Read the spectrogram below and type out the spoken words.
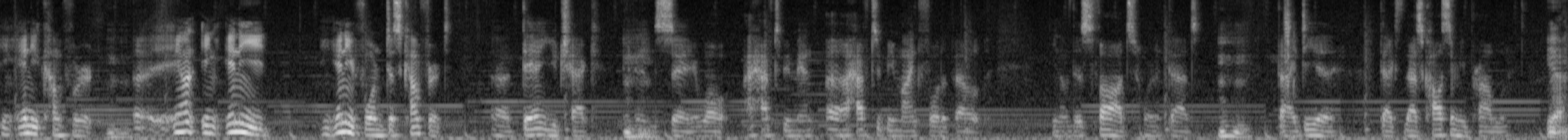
in any comfort, mhm, uh, in, in any in any form discomfort, uh, then you check mhm. and say, well, I have to be man, uh, I have to be mindful about, you know, this thought or that Mhm. the idea that's that's causing me problem. Yeah.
